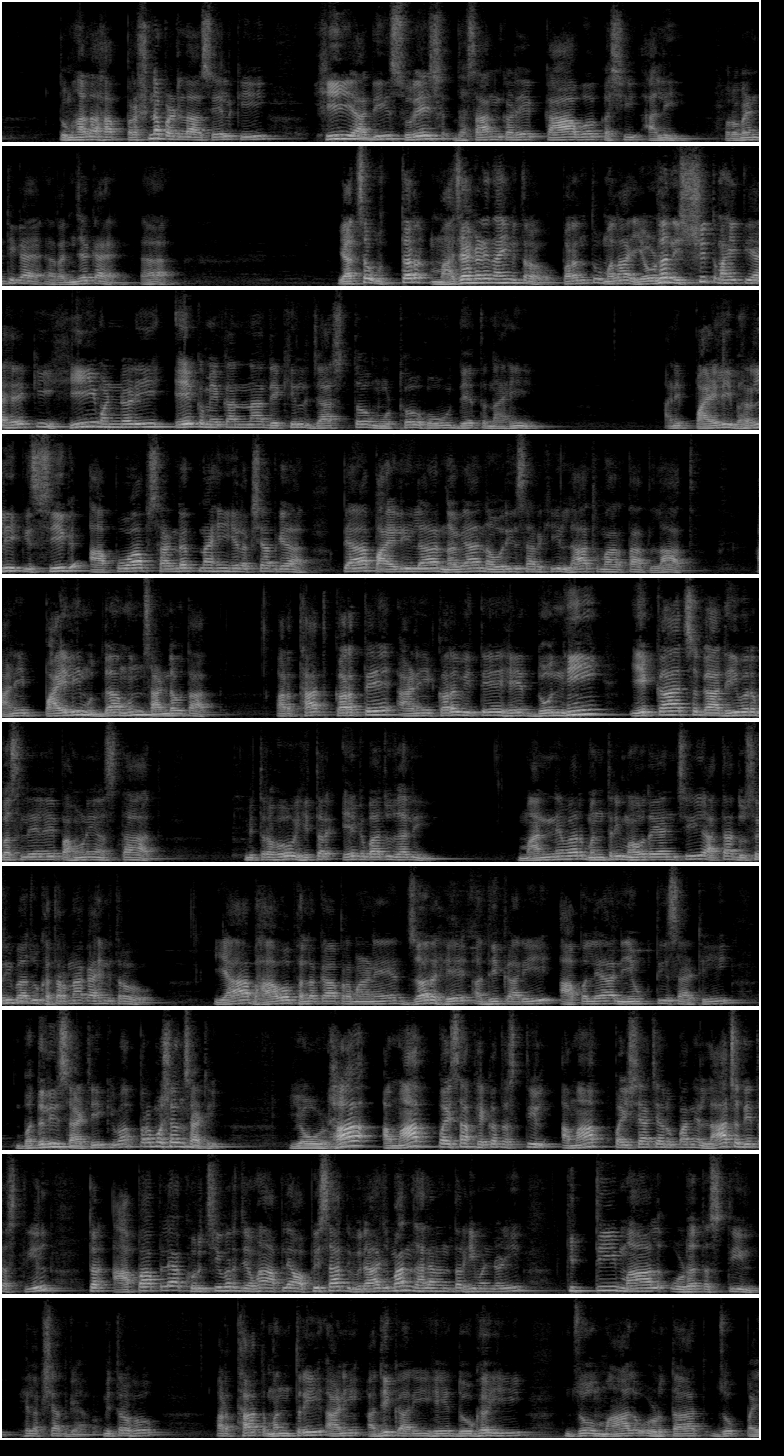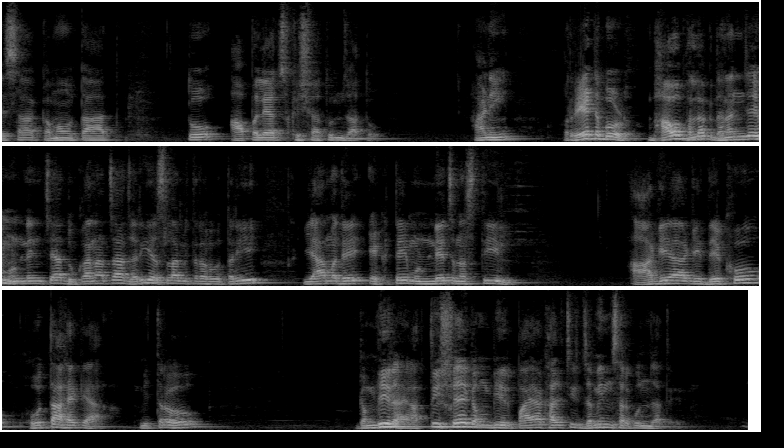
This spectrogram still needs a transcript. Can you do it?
तुम्हाला हा प्रश्न पडला असेल की ही यादी सुरेश धसांकडे का व कशी आली? रोमॅन्टिक आहे रंजक आहे हा. याचं उत्तर माझ्याकडे नाही मित्र. परंतु मला एवढं निश्चित माहिती आहे की ही मंडळी एकमेकांना देखील जास्त मोठं होऊ देत नाही. आणि पायली भरली की सीग आपोआप सांडत नाही हे लक्षात घ्या. त्या पायलीला नव्या नवरीसारखी लाथ मारतात लाथ. आणि पायली मुद्दामहून सांडवतात. अर्थात करते आणि करविते हे दोन्ही एकाच गादीवर बसलेले पाहुणे असतात. मित्र हो ही तर एक बाजू झाली. मान्यवर मंत्री महोदयांची आता दुसरी बाजू खतरनाक आहे मित्र हो. या भावफलकाप्रमाणे जर हे अधिकारी आपल्या नियुक्तीसाठी बदलीसाठी किंवा प्रमोशनसाठी एवढा अमाप पैसा फेकत असतील अमाप पैशाच्या रूपाने लाच देत असतील तर आपापल्या खुर्चीवर जेव्हा आपल्या ऑफिसात विराजमान झाल्यानंतर ही मंडळी किती माल ओढत असतील हे लक्षात घ्या. मित्र हो अर्थात मंत्री आणि अधिकारी हे दोघंही जो माल ओढतात जो पैसा कमवतात तो आपल्याच खिशातून जातो. आणि रेट बोर्ड भावफलक धनंजय मुंडेंच्या दुकानाचा जरी असला मित्र हो तरी यामध्ये एकटे मुंडेच नसतील. आगे आगे देखो होता है क्या? मित्र हो गंभीर आहे अतिशय गंभीर पायाखालची जमीन सरकून जाते.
